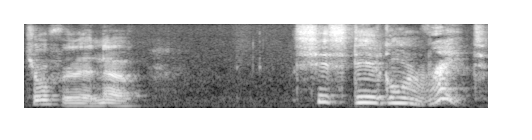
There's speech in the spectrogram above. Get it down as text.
truthfully enough, shit's still going right.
